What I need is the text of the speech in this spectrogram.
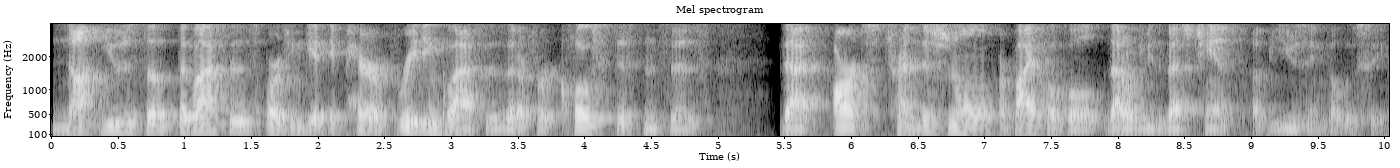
not use the, the glasses, or if you can get a pair of reading glasses that are for close distances that aren't transitional or bifocal, that'll give you the best chance of using the Lucy.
